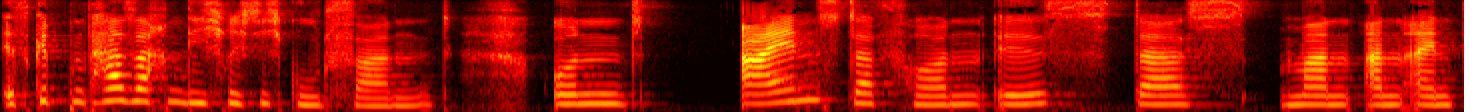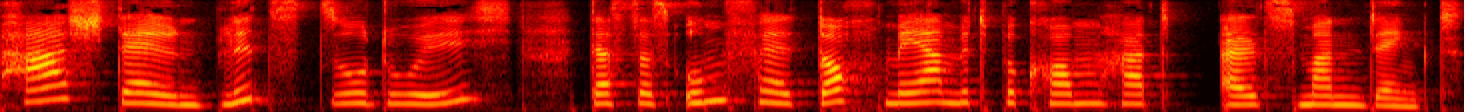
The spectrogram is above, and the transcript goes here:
es gibt ein paar Sachen, die ich richtig gut fand. Und eins davon ist, dass man an ein paar Stellen blitzt so durch, dass das Umfeld doch mehr mitbekommen hat, als man denkt.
